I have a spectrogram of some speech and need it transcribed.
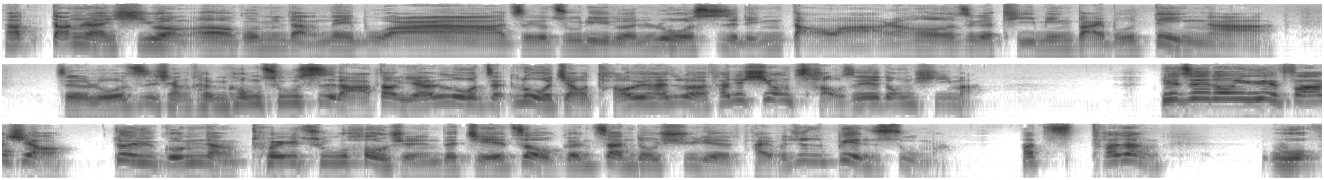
他当然希望，呃，国民党内部啊，这个朱立伦弱势领导啊，然后这个提名摆不定啊，这个罗志强横空出世啦，到底要落在落脚桃园还是落脚？他就希望炒这些东西嘛，因为这些东西越发酵，对于国民党推出候选人的节奏跟战斗序列的排布就是变数嘛。他他让我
